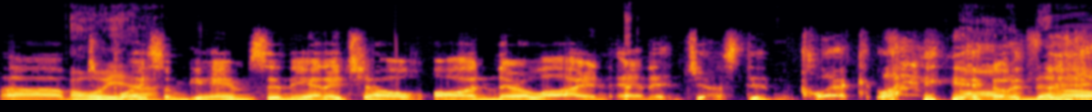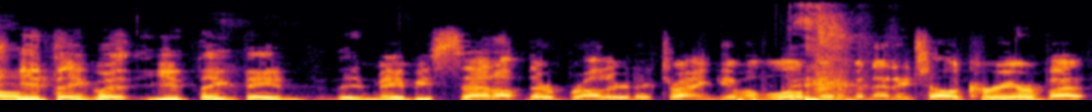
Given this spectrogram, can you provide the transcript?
um, Oh, to yeah. play some games in the NHL on their line, and it just didn't click. Like, Oh, no. You think with you think they they maybe set up their brother to try and give him a little bit of an NHL career, but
